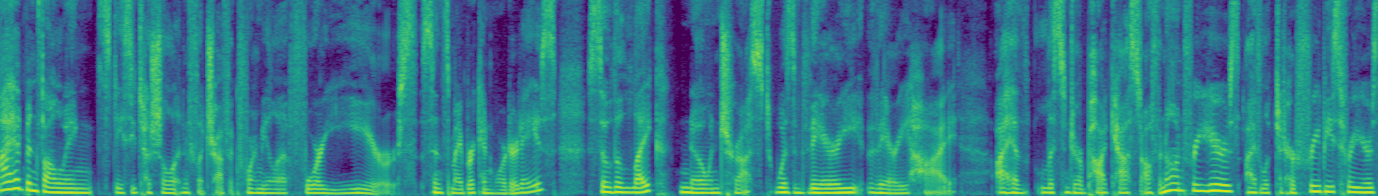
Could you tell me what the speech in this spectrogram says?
I had been following Stacy Tuschl and Foot Traffic Formula for years since my brick and mortar days. So the like, know, and trust was very, very high. I have listened to her podcast off and on for years. I've looked at her freebies for years.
